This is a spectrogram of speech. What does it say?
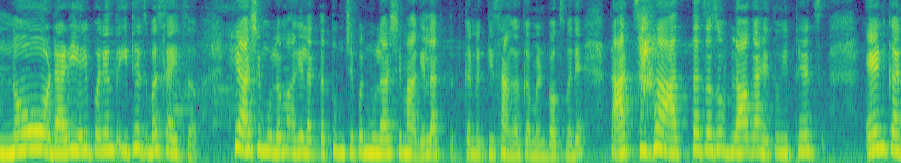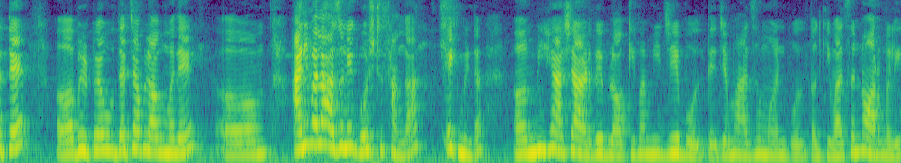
नो डॅडी येईपर्यंत इथेच बसायचं. हे अशी मुलं मागे लागतात. तुमचे पण मुलं असे मागे लागतात का? नक्की सांगा कमेंट बॉक्समध्ये तर आजचा आत्ताचा जो ब्लॉग आहे तो इथेच एंड करते. भेटूया उद्याच्या ब्लॉगमध्ये आणि मला अजून एक गोष्ट सांगा. एक मिनटं. मी हे असे आडवे ब्लॉग किंवा मी जे बोलते जे माझं मन बोलतं किंवा असं नॉर्मली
